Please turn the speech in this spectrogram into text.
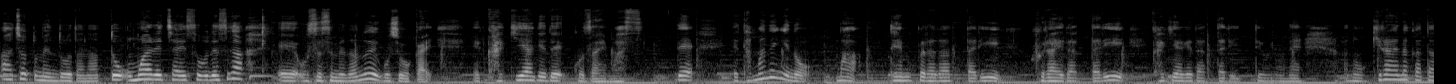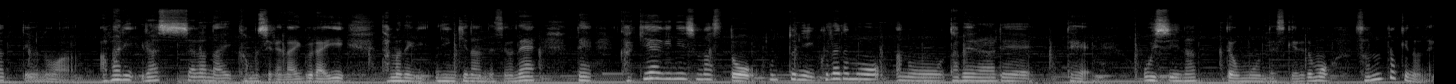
あちょっと面倒だなと思われちゃいそうですが、えー、おすすめなのでご紹介、えー、かき揚げでございます。でえ玉ねぎの、まあ、天ぷらだったりフライだったりかき揚げだったりっていうのねあの嫌いな方っていうのはあまりいらっしゃらないかもしれないぐらい玉ねぎ人気なんですよね。でかき揚げにしますと本当にいくらでもあの食べられて美味しいなって思うんですけれどもその時のね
